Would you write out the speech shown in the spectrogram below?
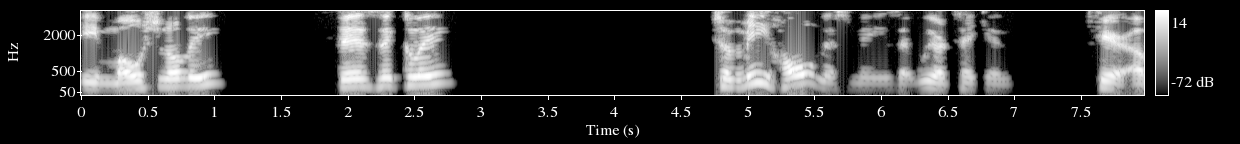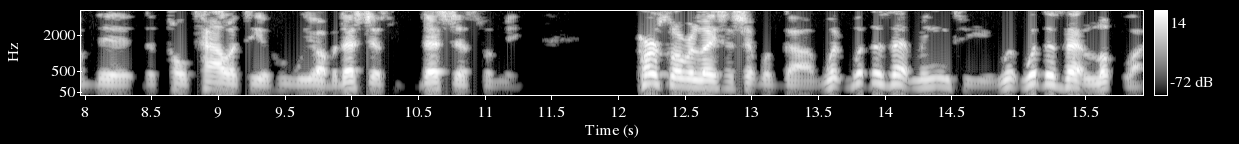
emotionally, physically. To me, wholeness means that we are taking care of the, the totality of who we are. But that's just, that's just for me. Personal relationship with God. What, what does that mean to you? What, what does that look like?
